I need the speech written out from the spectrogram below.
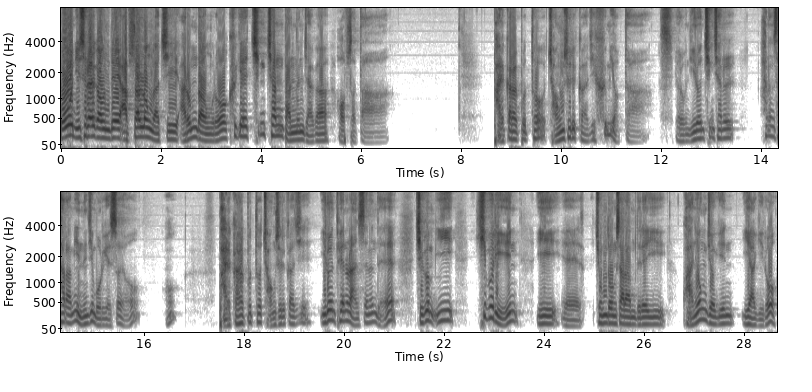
온 이스라엘 가운데 압살롬 같이 아름다움으로 크게 칭찬받는 자가 없었다. 발가락부터 정수리까지 흠이 없다. 여러분 이런 칭찬을 하는 사람이 있는지 모르겠어요. 어? 발가락부터 정수리까지 이런 표현을 안 쓰는데 지금 이 히브리인 이 에, 중동 사람들의 이 관용적인 이야기로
